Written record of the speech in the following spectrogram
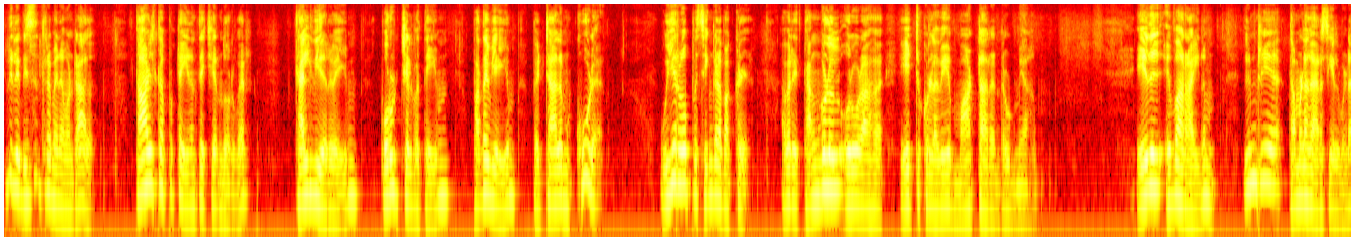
இதில் விசித்திரம் என்னவென்றால் தாழ்த்தப்பட்ட இனத்தைச் சேர்ந்த ஒருவர் கல்வி அறிவையும் பொருட்செல்வத்தையும் பதவியையும் பெற்றாலும் கூட உயரோப்பு சிங்கள மக்கள் அவரை தங்களுள் ஒருவராக ஏற்றுக்கொள்ளவே மாட்டார் என்ற உண்மையாகும். எது எவ்வாறாயினும் இன்றைய தமிழக அரசியல் விட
